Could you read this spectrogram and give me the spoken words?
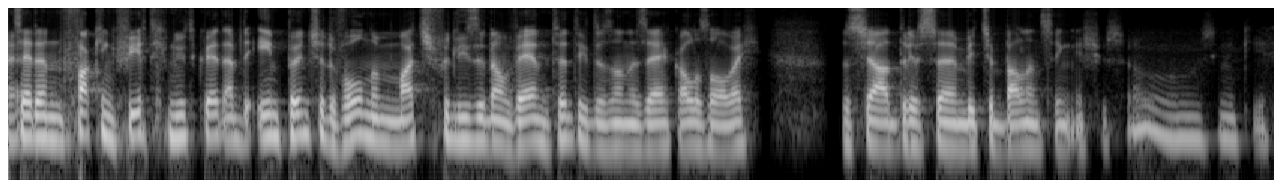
zijn een fucking 40 minuten kwijt. Heb je één puntje. De volgende match verliezen dan 25. Dus dan is eigenlijk alles al weg. Dus ja, er is eh, een beetje balancing issues. Oh, zie ik hier.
